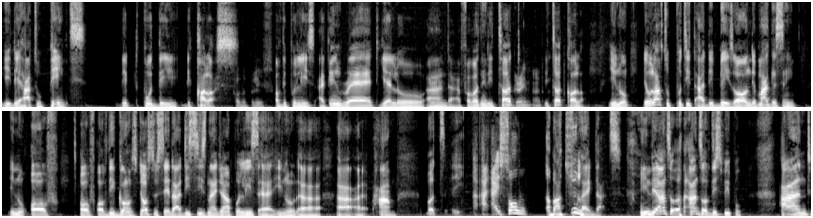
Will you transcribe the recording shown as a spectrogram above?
they had to paint. They put the the colors of the police of the police. I think red, yellow, and uh, I've forgotten the third the, the third color. You know, they will have to put it at the base or on the magazine. You know, of of of the guns, just to say that this is Nigerian police. Uh, you know, uh, uh, uh harm. But I, I saw about two like that in the hands of, hands of these people. And,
